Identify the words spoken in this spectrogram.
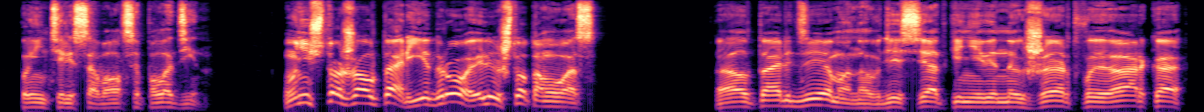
— поинтересовался паладин. «Уничтожу алтарь, ядро или что там у вас?» «Алтарь демонов, десятки невинных жертв и арка,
